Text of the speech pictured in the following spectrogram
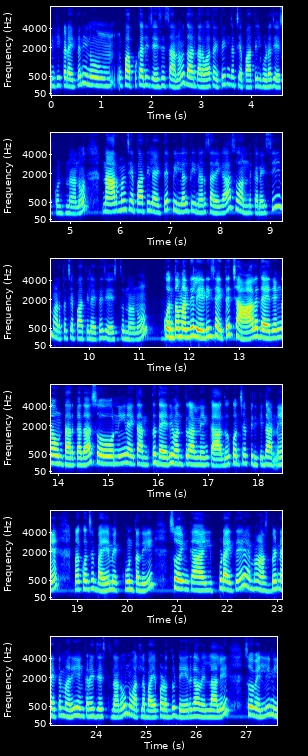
ఇంక ఇక్కడైతే నేను పప్పు కర్రీ చేసేసాను. దాని తర్వాత అయితే ఇంకా చపాతీలు కూడా చేసుకుంటున్నాను. నార్మల్ చపాతీలు అయితే పిల్లలు తినరు సరిగా. సో అందుకనేసి మడత చపాతీలు అయితే చేస్తున్నాను. కొంతమంది లేడీస్ అయితే చాలా ధైర్యంగా ఉంటారు కదా! సో, నేనైతే అంత ధైర్యవంతురాలనేం కాదు. కొంచెం పిరికిదాన్నే. నాకు కొంచెం భయం ఎక్కువ ఉంటుంది సో, ఇంకా ఇప్పుడైతే మా హస్బెండ్ అయితే మరీ ఎంకరేజ్ చేస్తున్నారు. "నువ్వు అట్లా భయపడొద్దు. డేర్‌గా వెళ్ళాలి. సో, వెళ్ళి నీ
